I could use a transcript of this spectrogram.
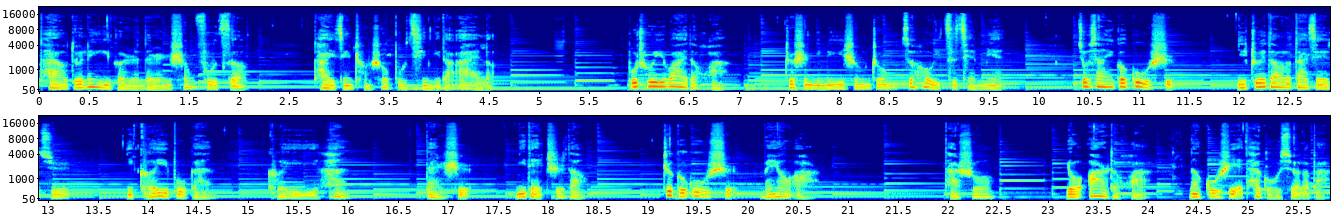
他要对另一个人的人生负责，他已经承受不起你的爱了。不出意外的话，这是你们一生中最后一次见面，就像一个故事，你追到了大结局，你可以不甘，可以遗憾，但是你得知道。这个故事没有二。他说：“有二的话，那故事也太狗血了吧。”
